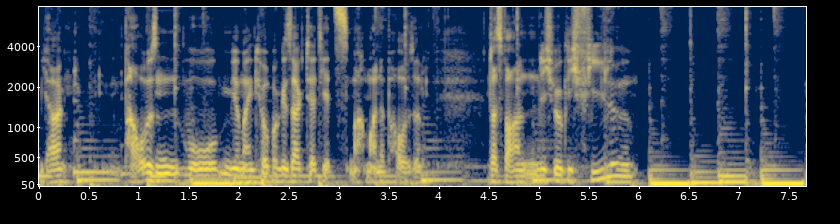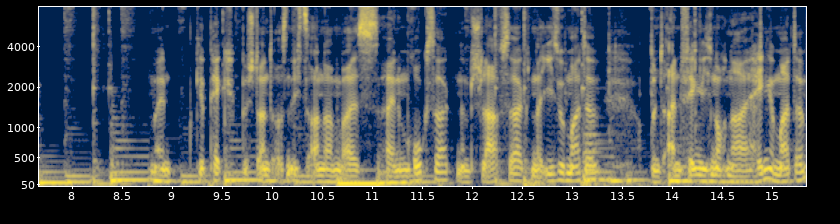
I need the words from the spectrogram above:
ja, Pausen, wo mir mein Körper gesagt hat, jetzt mach mal eine Pause. Das waren nicht wirklich viele. Mein Gepäck bestand aus nichts anderem als einem Rucksack, einem Schlafsack, einer Isomatte und anfänglich noch einer Hängematte.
